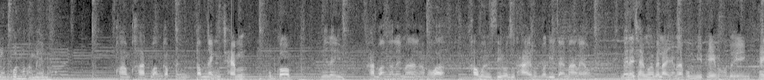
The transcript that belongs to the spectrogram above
ล้นพ้นข้างหลังแม่เนอะความคาดหวังกับตำแหน่งแชมป์ผมก็ไม่ได้คาดหวังอะไรมากครับ เพราะว่าเข้ามาถึงสี่คนสุดท้ายผมก็ดีใจมากแล้ว ไม่ได้แชมป์ก็ไม่เป็นไรอย่างน้อยผมมีเพลงของตัวเอง ให้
